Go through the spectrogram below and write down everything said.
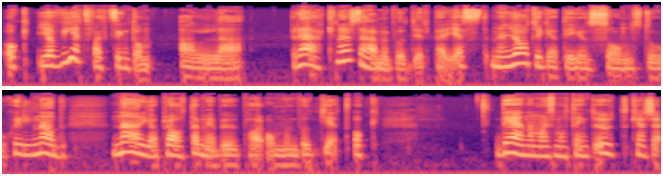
Och jag vet faktiskt inte om alla räknar så här med budget per gäst. Men jag tycker att det är en sån stor skillnad när jag pratar med budpar om en budget. Och det är när man liksom har tänkt ut kanske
